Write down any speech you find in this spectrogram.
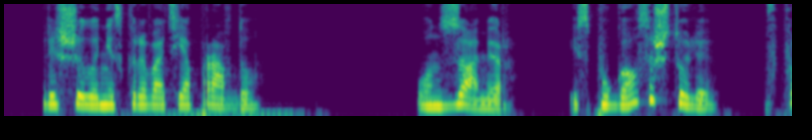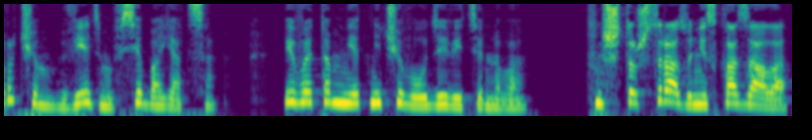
— решила не скрывать я правду. Он замер. Испугался, что ли? Впрочем, ведьм все боятся. И в этом нет ничего удивительного. Что ж сразу не сказала?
